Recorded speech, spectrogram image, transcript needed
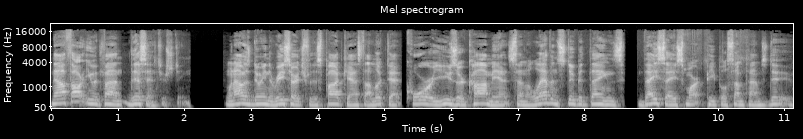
Now, I thought you would find this interesting. When I was doing the research for this podcast, I looked at Quora user comments and 11 stupid things they say smart people sometimes do.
